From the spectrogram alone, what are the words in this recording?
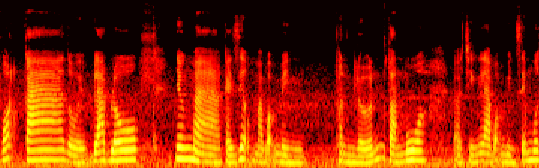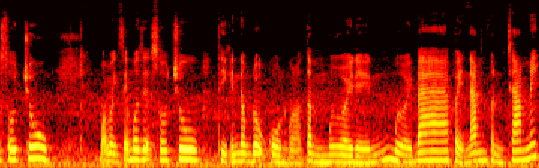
vodka rồi bla blo nhưng mà cái rượu mà bọn mình phần lớn toàn mua, đó chính là bọn mình sẽ mua soju bọn mình sẽ mua rượu soju thì cái nồng độ cồn của nó tầm 10 đến 13,5% ấy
